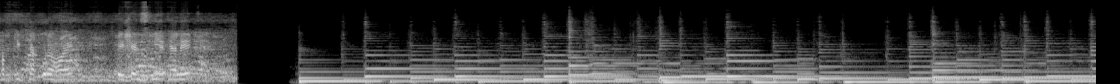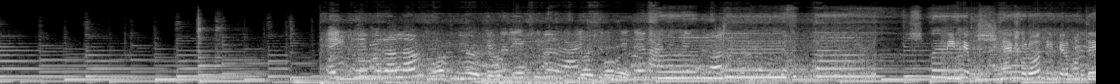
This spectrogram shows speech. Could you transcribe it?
সব ঠিকঠাক করে হয় পেশেন্স নিয়ে খেলে। এই খেয়ে বেরোলাম। তিনটে ম্যাচ হলো তিনটের মধ্যে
